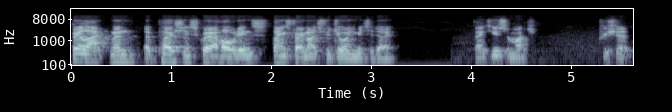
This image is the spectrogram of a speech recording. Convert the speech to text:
bill ackman at pershing square holdings thanks very much for joining me today Thank you so much. Appreciate it.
